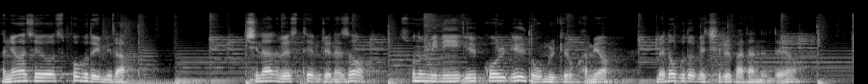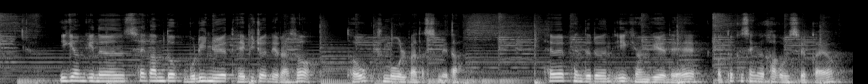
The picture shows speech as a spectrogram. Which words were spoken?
안녕하세요 스포보드입니다. 지난 웨스트햄전에서 손흥민이 1골 1도움을 기록하며 Man of the Match를 받았는데요. 이 경기는 새 감독 무리뉴의 데뷔전이라서 더욱 주목을 받았습니다. 해외 팬들은 이 경기에 대해 어떻게 생각하고 있을까요?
